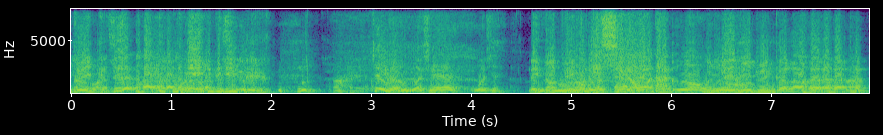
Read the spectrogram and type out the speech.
追没地追啊，这个我先我先，你能你能别吸着我大哥，我这 drink 了。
